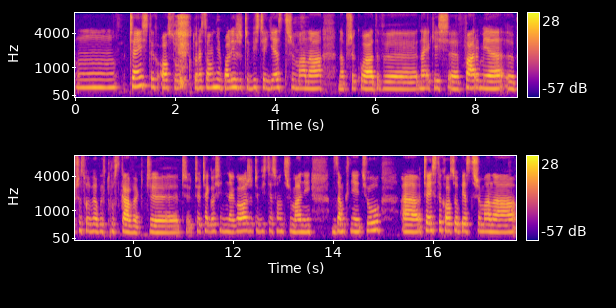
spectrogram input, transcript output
mm, część tych osób, które są w niewoli, rzeczywiście jest trzymana na przykład w, na jakiejś farmie przysłowiowych truskawek czy, czy, czy czegoś innego. Rzeczywiście są trzymani w zamknięciu. Część z tych osób jest trzymana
